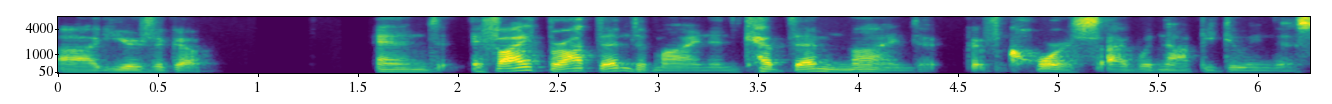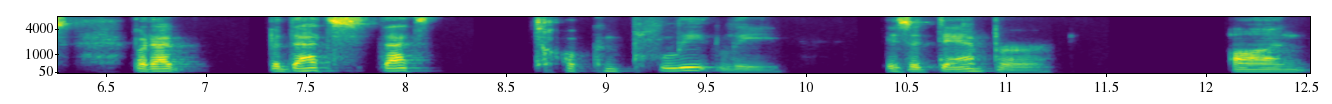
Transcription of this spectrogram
uh, years ago. And if I brought them to mind and kept them in mind, of course I would not be doing this. But I, but that's that's completely is a damper on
